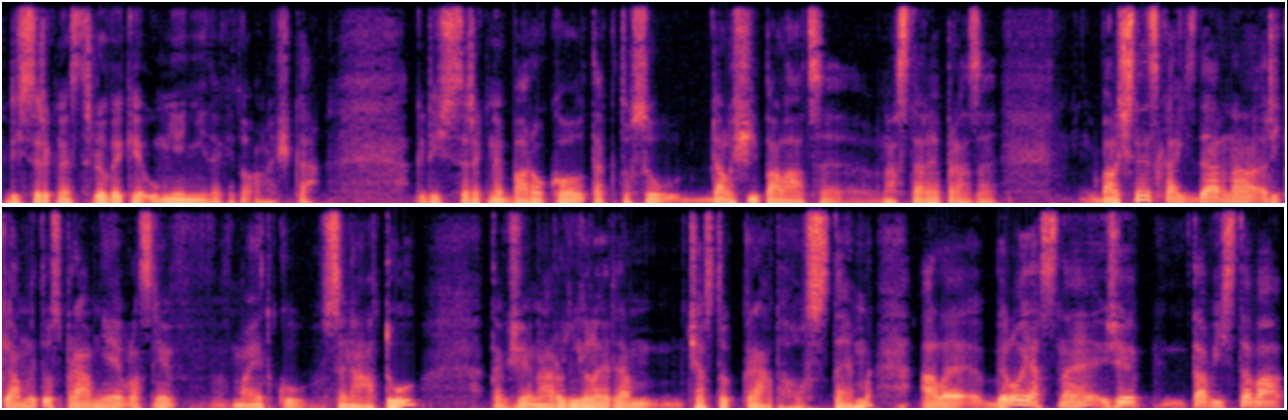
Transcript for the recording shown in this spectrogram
když se řekne středověké umění, tak je to Aneška. Když se řekne baroko, tak to jsou další paláce na Staré Praze. Valčnecká jízdárna, říkám-li to správně, je vlastně v majetku Senátu, takže Národní galerie tam častokrát hostem, ale bylo jasné, že ta výstava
